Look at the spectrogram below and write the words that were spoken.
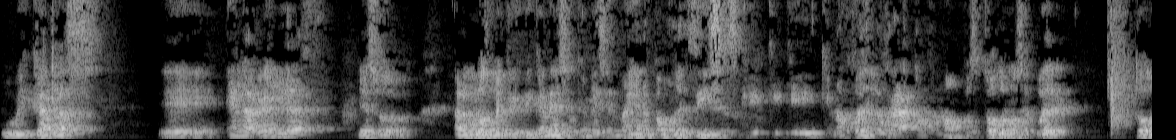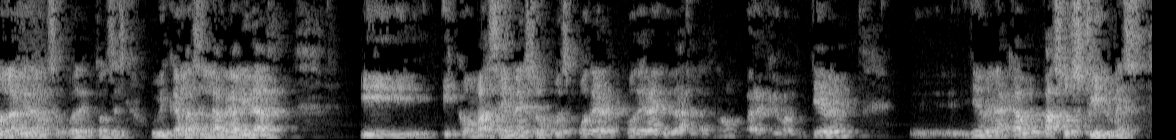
ubicarlas eh, en la realidad. Eso, algunos me critican eso, que me dicen, bueno, ¿cómo les dices que, que, que, no pueden lograr todo? No, pues todo no se puede, todo en la vida no se puede. Entonces, ubicarlas en la realidad y, y, con base en eso, pues poder, poder ayudarlas, ¿no? Para que lleven, eh, lleven a cabo pasos firmes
